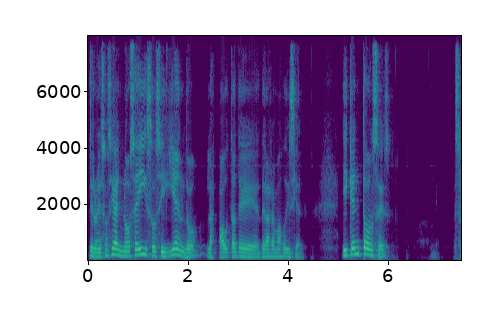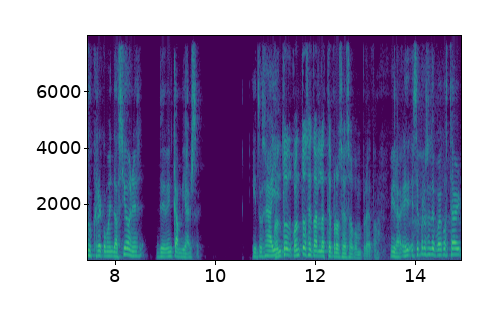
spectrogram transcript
de la unidad social no se hizo siguiendo las pautas de, de la rama judicial. Y que entonces sus recomendaciones deben cambiarse. Y entonces ahí, ¿Cuánto, ¿Cuánto se tarda este proceso completo? mira, e- ese proceso te puede costar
